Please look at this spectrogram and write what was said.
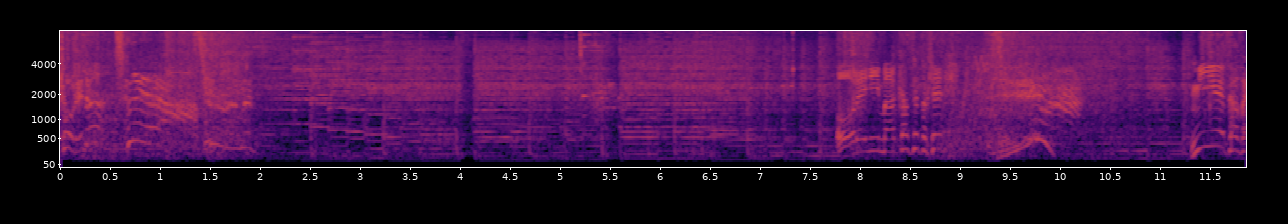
これだ。俺に任せとけ。見えたぜ。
